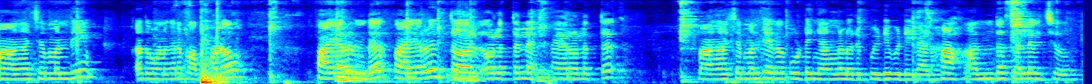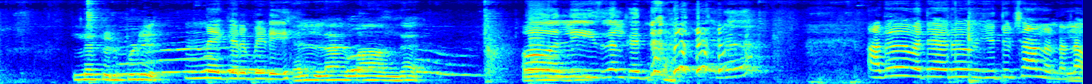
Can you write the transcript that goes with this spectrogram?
മാങ്ങാ ചമ്മന്തി അതുകൊണ്ട് തന്നെ പപ്പടവും പയറുണ്ട്. പയറ് ഒലത്തല്ലേ പയറൊലത്ത്. മാങ്ങാ ചമ്മന്തി ഒക്കെ കൂട്ടി ഞങ്ങൾ ഒരു പിടി പിടി കാണും. ഹാ അന്തസ്സല്ല വെച്ചു? ഇന്നേക്കൊരു പിടി ഓ ലീസ് വെൽക്കം അത് മറ്റേ ഒരു യൂട്യൂബ് ചാനൽ ഉണ്ടല്ലോ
